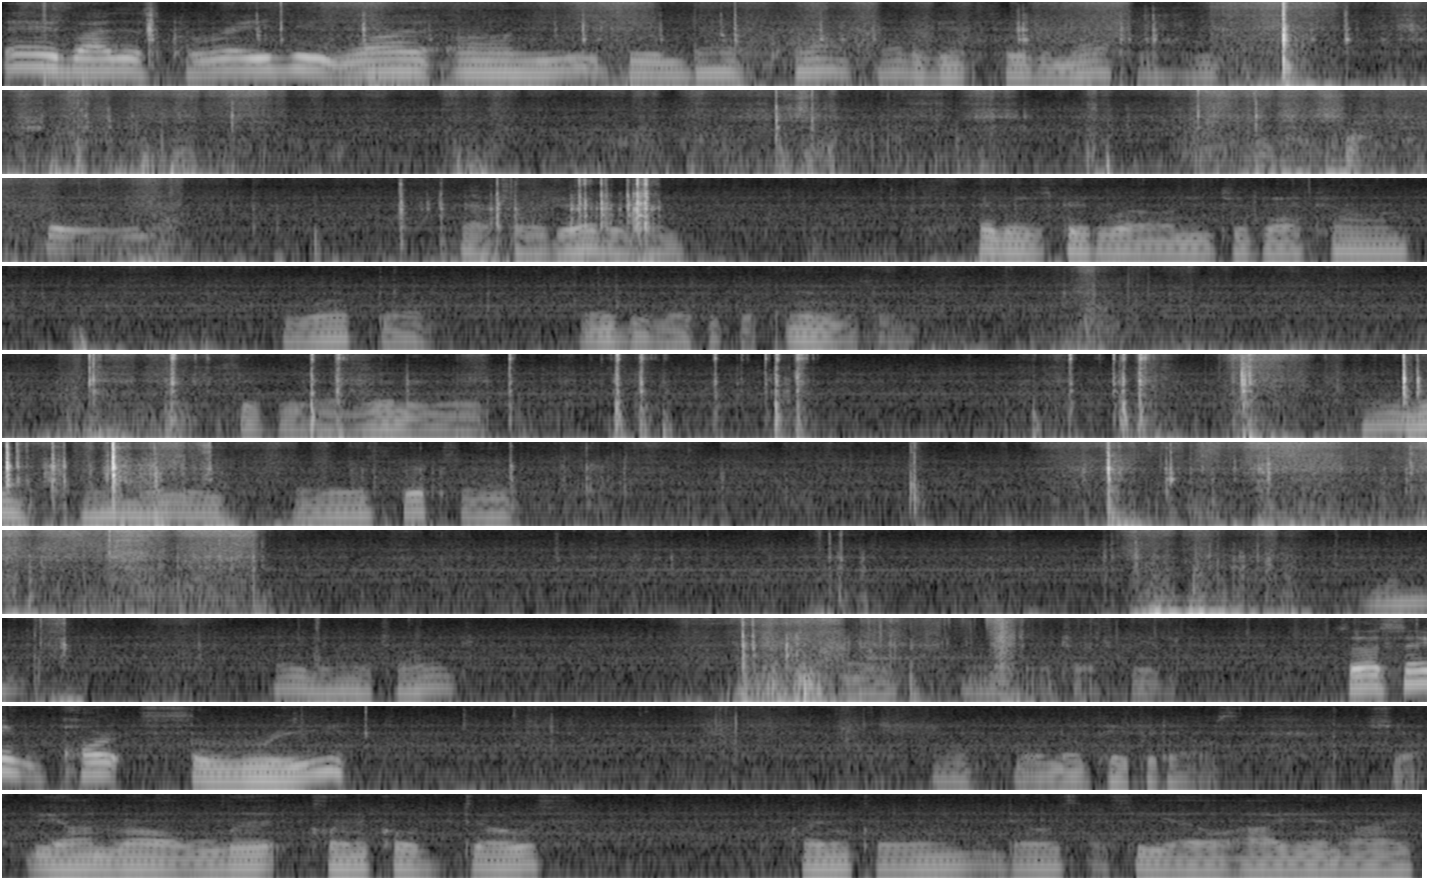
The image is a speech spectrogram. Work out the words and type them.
Hey, by this crazy one on YouTube.com how to get through the messages. Yeah, I told you everything. Everybody's crazy one on YouTube.com. What the? I'd be lucky for anything. If we have internet. I don't know. I don't know. I know it's fixing it. Charge? No, I'm not gonna charge. So I think part three. Oh, there are no paper towels. Shit. Beyond raw lit clinical dose. Clinical dose. C L I N I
